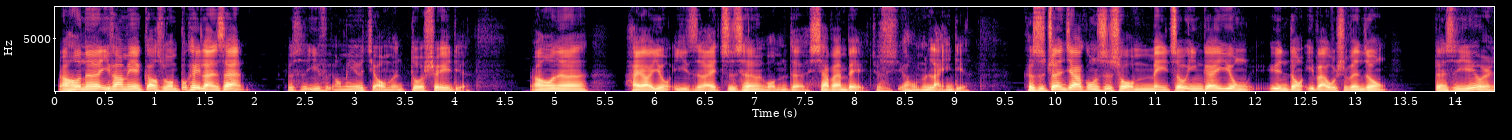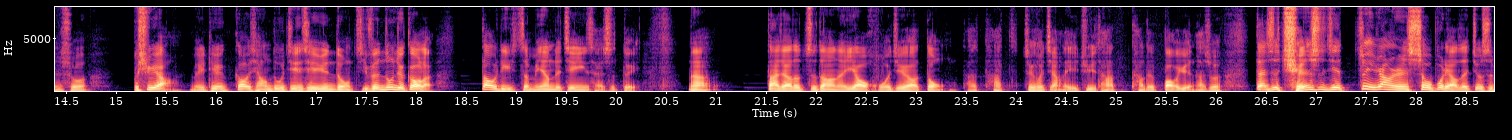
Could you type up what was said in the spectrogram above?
然后呢，一方面告诉我们不可以懒散，可是一方面又叫我们多睡一点。然后呢，还要用椅子来支撑我们的下半背，就是要我们懒一点。可是专家公式说我们每周应该用运动一百五十分钟，但是也有人说不需要，每天高强度间歇运动几分钟就够了。到底怎么样的建议才是对？那大家都知道呢，要活就要动。他他最后讲了一句他他的抱怨，他说：“但是全世界最让人受不了的就是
